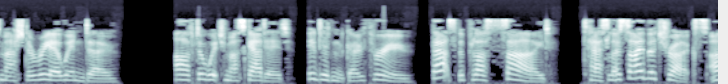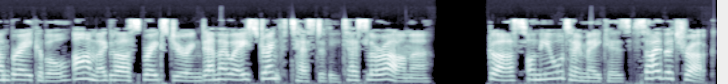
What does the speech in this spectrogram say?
smashed the rear window. After which Musk added, it didn't go through. That's the plus side. Tesla Cybertruck's unbreakable armor glass breaks during demo A strength test of the Tesla armor glass on the automaker's Cybertruck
